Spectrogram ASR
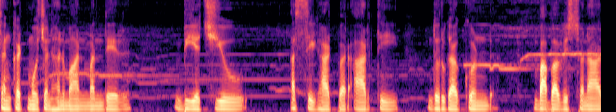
संकट मोचन हनुमान मंदिर बी एच यू अस्सी घाट पर आरती दुर्गा कुंड बाबा विश्वनाथ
